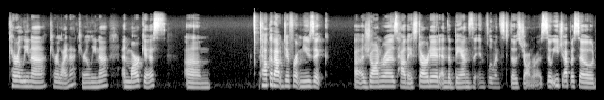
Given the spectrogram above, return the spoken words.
Carolina, Carolina, Carolina, and Marcus, um, talk about different music uh, genres, how they started, and the bands that influenced those genres. So each episode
